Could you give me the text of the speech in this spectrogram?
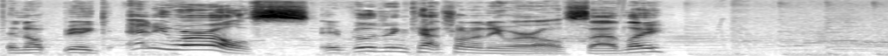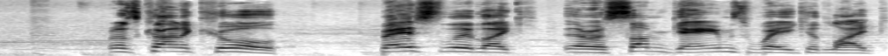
They're not big anywhere else. It really didn't catch on anywhere else, sadly. But it's kind of cool. Basically, like, there are some games where you could, like,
